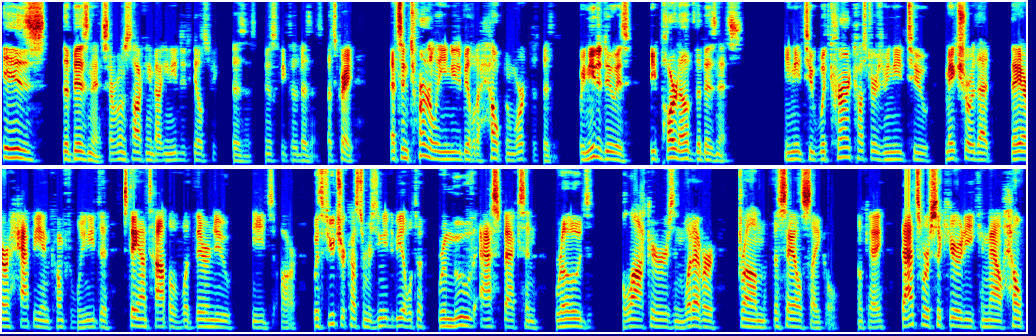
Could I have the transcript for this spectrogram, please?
is the business. Everyone's talking about you need to be able to speak to the business. You know, speak to the business. That's great. That's internally. You need to be able to help and work the business we need to do is be part of the business. You need to, with current customers, we need to make sure that they are happy and comfortable. You need to stay on top of what their new needs are. With future customers, you need to be able to remove aspects and roads, blockers, and whatever from the sales cycle. Okay. That's where security can now help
